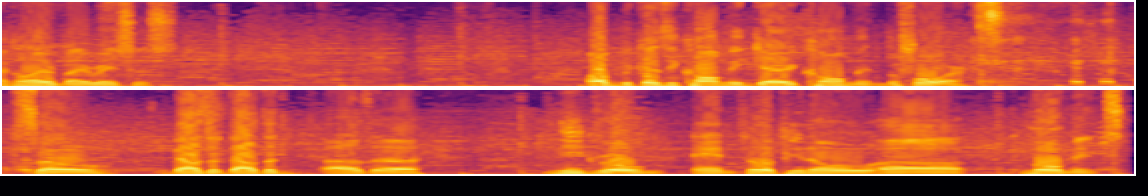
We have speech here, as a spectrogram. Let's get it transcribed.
I call everybody racist. Oh, because he called me Gary Coleman before. so that was a that was a that was a Negro and Filipino uh, moment.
